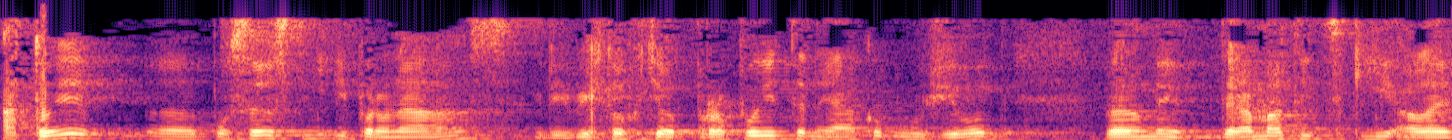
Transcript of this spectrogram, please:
A to je e, poselství i pro nás, když bych to chtěl propojit ten Jakobův život, velmi dramatický, ale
